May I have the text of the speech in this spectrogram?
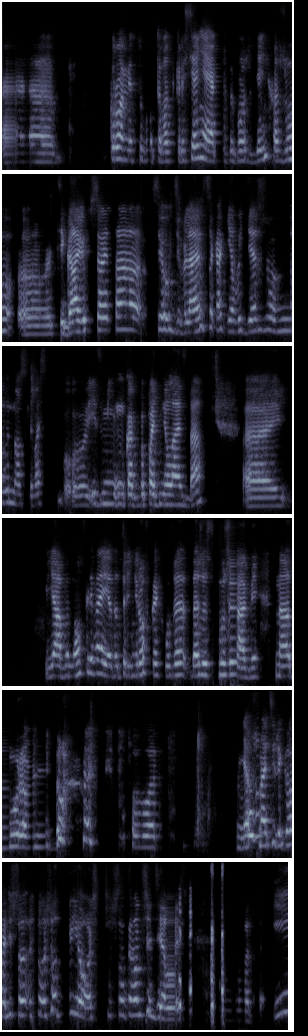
Э, кроме субботы и воскресенья, я каждый божий день хожу, э, тягаю все это, все удивляются, как я выдерживаю, меня выносливость э, изме- ну, как бы поднялась, да. Э, я выносливая, я на тренировках уже даже с мужиками на одном уровне иду. Вот. Меня уже начали говорить, что, что, что ты пьешь, что ты вообще делаешь. Вот. И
